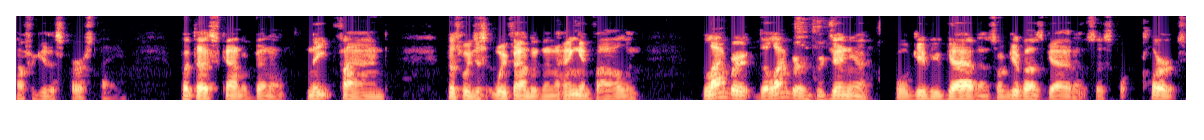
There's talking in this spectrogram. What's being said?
I forget his first name, but that's kind of been a neat find because we just we found it in a hanging file. And library, the Library of Virginia will give you guidance or give us guidance as clerks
